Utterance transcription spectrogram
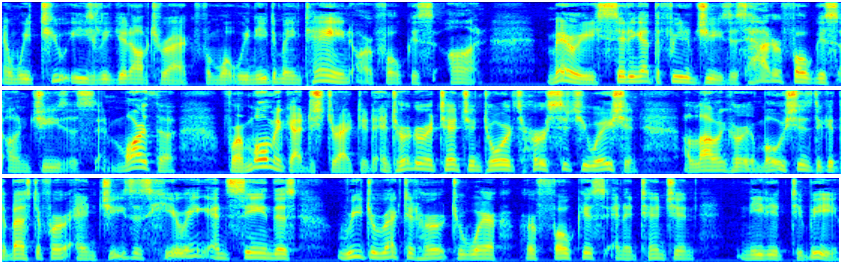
and we too easily get off track from what we need to maintain our focus on. Mary, sitting at the feet of Jesus, had her focus on Jesus, and Martha, for a moment, got distracted and turned her attention towards her situation, allowing her emotions to get the best of her. And Jesus, hearing and seeing this, redirected her to where her focus and attention needed to be.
